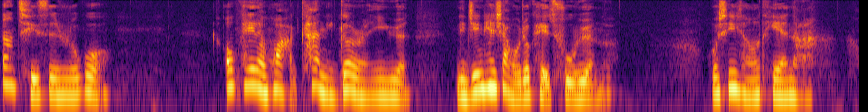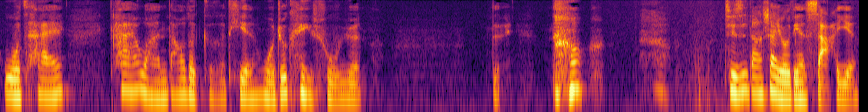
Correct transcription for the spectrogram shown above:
那其实如果 OK 的话，看你个人意愿，你今天下午就可以出院了。我心里想说：天哪，我才开完刀的隔天，我就可以出院了。对，然后其实当下有点傻眼。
